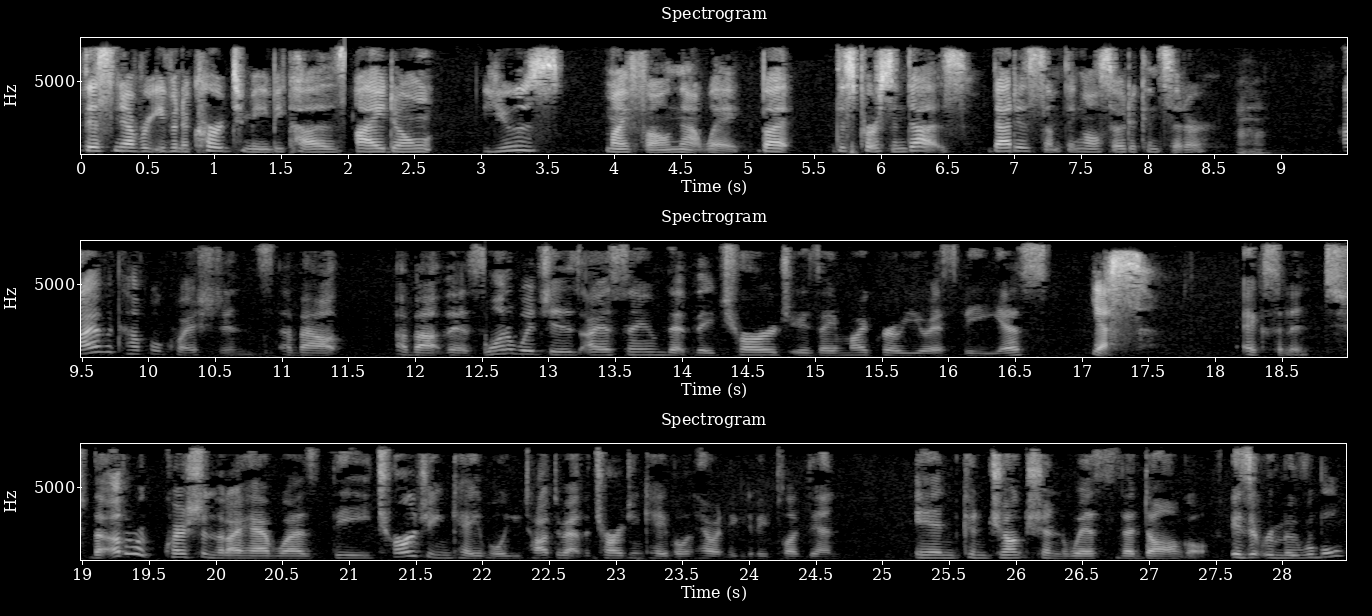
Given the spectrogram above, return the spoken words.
This never even occurred to me because I don't use my phone that way, but this person does. That is something also to consider. Uh-huh. I have a couple questions about about this. One of which is I assume that the charge is a micro USB, yes? Yes. Excellent. The other question that I have was the charging cable. You talked about the charging cable and how it needed to be plugged in in conjunction with the dongle. Is it removable?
